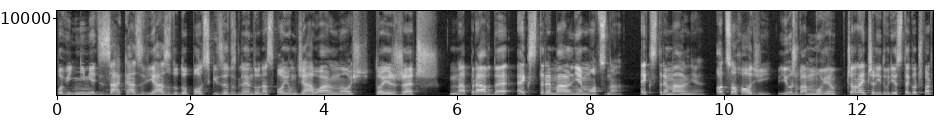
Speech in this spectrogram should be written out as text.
powinni mieć zakaz wjazdu do Polski ze względu na swoją działalność. To jest rzecz naprawdę ekstremalnie mocna. Ekstremalnie. O co chodzi? Już wam mówię. Wczoraj, czyli 24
